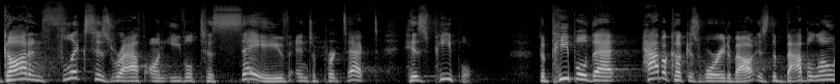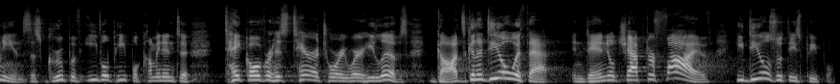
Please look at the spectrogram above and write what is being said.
God inflicts his wrath on evil to save and to protect his people. The people that Habakkuk is worried about is the Babylonians, this group of evil people coming in to take over his territory where he lives. God's gonna deal with that. In Daniel chapter 5, he deals with these people.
